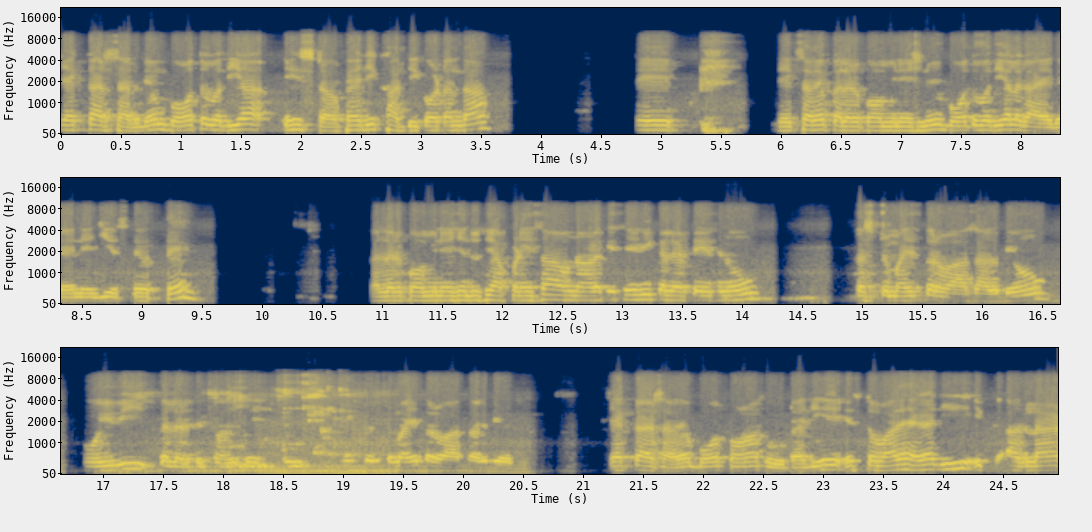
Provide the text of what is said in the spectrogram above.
ਚੈੱਕ ਕਰ ਸਕਦੇ ਹੋ। ਬਹੁਤ ਵਧੀਆ ਇਹ ਸਟਫ ਹੈ ਜੀ, ਖਾਦੀ ਕਾਟਨ ਦਾ। ਤੇ ਦੇਖ ਸਕਦੇ ਹੋ ਕਲਰ ਕੰਬੀਨੇਸ਼ਨ ਵੀ ਬਹੁਤ ਵਧੀਆ ਲਗਾਏ ਗਏ ਨੇ ਜੀ ਇਸ ਦੇ ਉੱਤੇ। ਕਲਰ ਕੰਬੀਨੇਸ਼ਨ ਤੁਸੀਂ ਆਪਣੇ ਹਿਸਾਬ ਨਾਲ ਕਿਸੇ ਵੀ ਕਲਰ ਤੇ ਇਸ ਨੂੰ ਕਸਟਮਾਈਜ਼ ਕਰਵਾ ਸਕਦੇ ਹੋ। ਕੋਈ ਵੀ ਕਲਰ ਤੇ ਤੁਹਾਨੂੰ ਕਸਟਮਾਈਜ਼ ਕਰਵਾ ਸਕਦੇ ਹੋ ਜੀ। ਚੈੱਕ ਕਰ ਸਕਦੇ ਹੋ, ਬਹੁਤ ਸੋਹਣਾ ਸੂਟ ਹੈ ਜੀ। ਇਹ ਇਸ ਤੋਂ ਬਾਅਦ ਹੈਗਾ ਜੀ, ਇੱਕ ਅਗਲਾ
